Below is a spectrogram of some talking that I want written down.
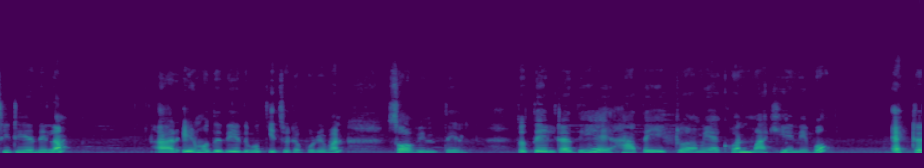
ছিটিয়ে দিলাম। আর এর মধ্যে দিয়ে দেবো কিছুটা পরিমাণ সয়াবিন তেল। তো তেলটা দিয়ে হাতে একটু আমি এখন মাখিয়ে নেব। একটা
